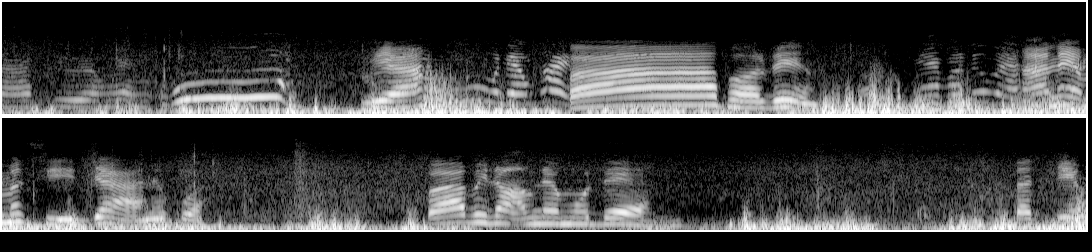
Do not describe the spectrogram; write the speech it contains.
นาเกลือแม่งอู้ เบียร์หูมันแดงไผ่ป้าพอเรื่องแม่มาดูแม่อันเนี้ยมันสีดยาเนี่ยกว่าป้าพี่น้องเนี่ยโมดแดงตาเจ็บ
